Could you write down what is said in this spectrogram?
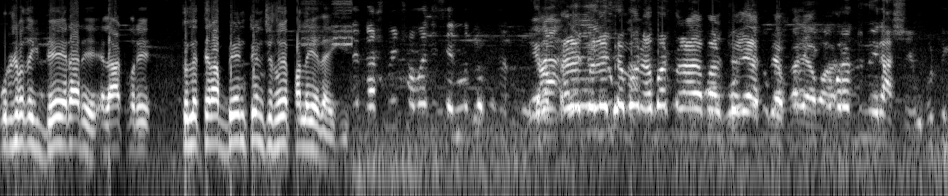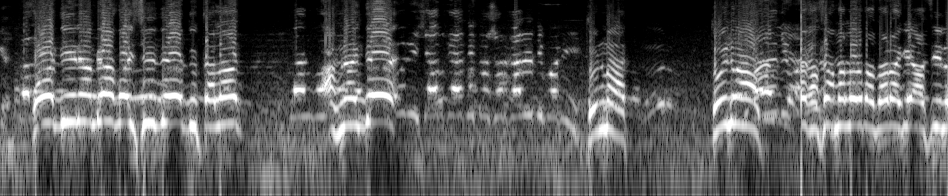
পরিষেবা থেকে দেয় অ্যালার্ট করে তাহলে তারা টেনশন হয়ে পালিয়ে যায়। কি কদিন আমরা কইছি যে দুতলা আপনার যে তুই মাত তুই মালের বাজার আগে আসিল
